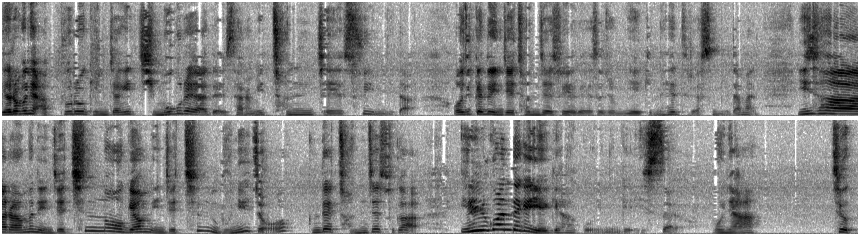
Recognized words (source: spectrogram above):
여러분이 앞으로 굉장히 지목을 해야 될 사람이 전재수입니다. 어저께도 이제 전재수에 대해서 좀 얘기는 해드렸습니다만 이 사람은 이제 친노 겸 이제 친문이죠. 근데 전재수가 일관되게 얘기하고 있는 게 있어요. 뭐냐? 즉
